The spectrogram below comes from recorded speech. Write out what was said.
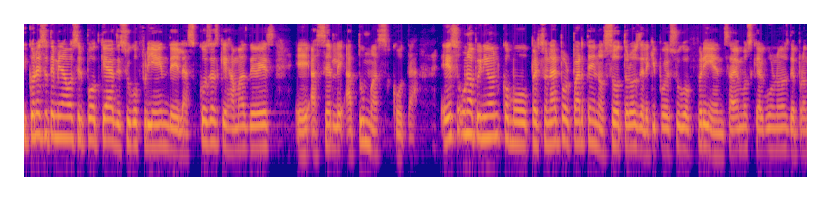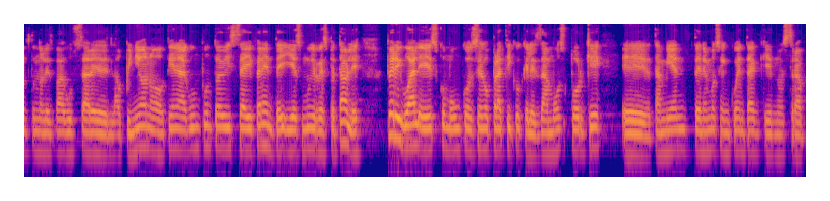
Y con eso terminamos el podcast de Sugo Frien de las cosas que jamás debes eh, hacerle a tu mascota. Es una opinión como personal por parte de nosotros, del equipo de Sugo Frien. Sabemos que a algunos de pronto no les va a gustar eh, la opinión o tienen algún punto de vista diferente y es muy respetable, pero igual es como un consejo práctico que les damos porque eh, también tenemos en cuenta que nuestra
